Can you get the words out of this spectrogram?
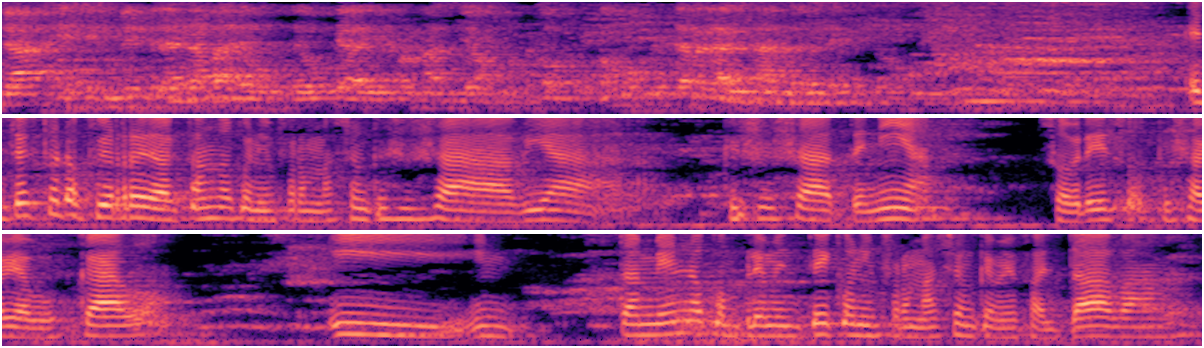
ya este, cumpliste la etapa de, de búsqueda de información. ¿Cómo, cómo fuiste redactando el texto? El texto lo fui redactando con información que yo ya había, que yo ya tenía sobre eso, que ya había buscado y, y también lo complementé con información que me faltaba Pero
